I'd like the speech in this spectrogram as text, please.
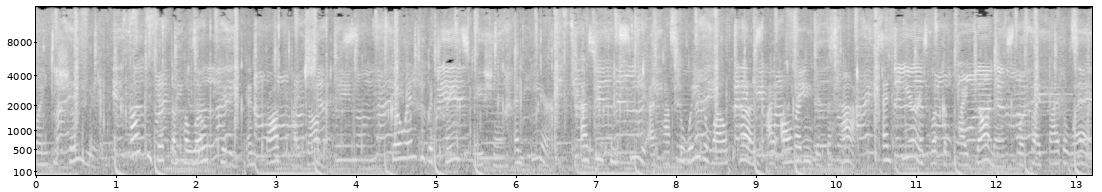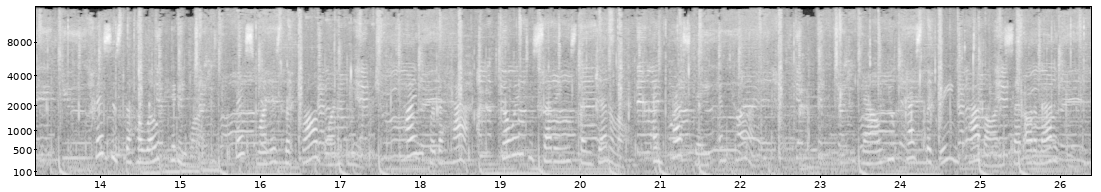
going to show you how to get the Hello Kitty and Frog pajamas. Go into the train station and here, as you can see I have to wait a while cause I already did the hack. And here is what the pajamas look like by the way. This is the Hello Kitty one. This one is the frog one here. Time for the hack. Go into settings then general, and press date and time. Now you press the green tab on set automatically.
